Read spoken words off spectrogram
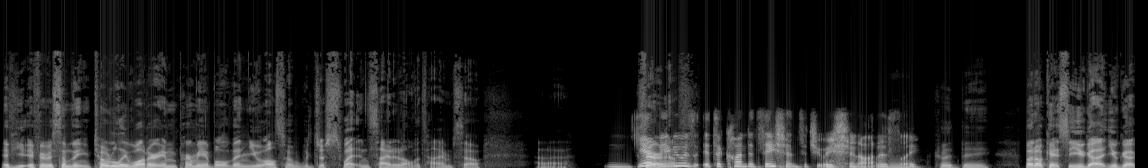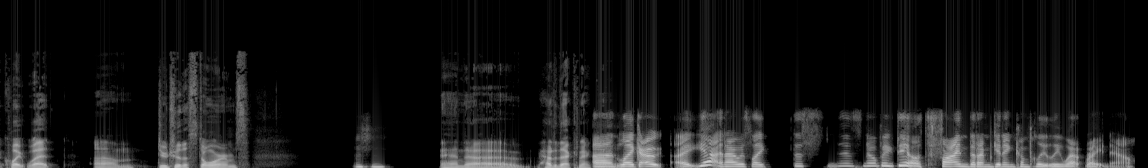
if you if it was something totally water impermeable, then you also would just sweat inside it all the time. So, uh, Mm, Yeah, maybe it was it's a condensation situation, honestly. mm, could be. But okay, so you got you got quite wet um, due to the storms, hmm and uh, how did that connect? Uh, like I, I, yeah, and I was like, this is no big deal. It's fine that I'm getting completely wet right now.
